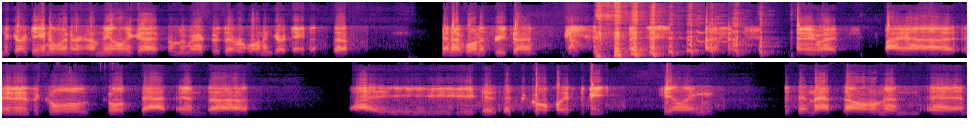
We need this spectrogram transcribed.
The Gardena winner. I'm the only guy from America who's ever won in Gardena. So, and I've won it three times. anyway, I uh, it is a cool cool stat, and uh, I it, it's a cool place to be, feeling just in that zone and and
